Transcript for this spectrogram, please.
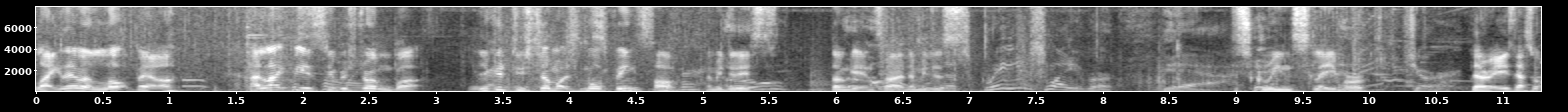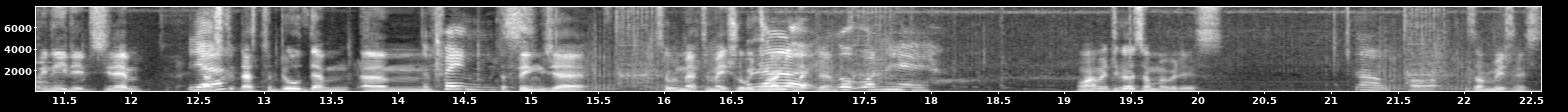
Like they're a lot better. I like being super strong, but you could do so much more things. Oh, let me do this. Don't get inside. Let me just Screen slaver. Yeah. the screen slaver. Sure. There it is. That's what we needed. See them? Yeah. That's, that's to build them. Um, The things. The things, yeah. So we have to make sure we And try then and collect look, them. you got one here. Well, I'm meant to go somewhere with this. No. Uh, for some reason, it's.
